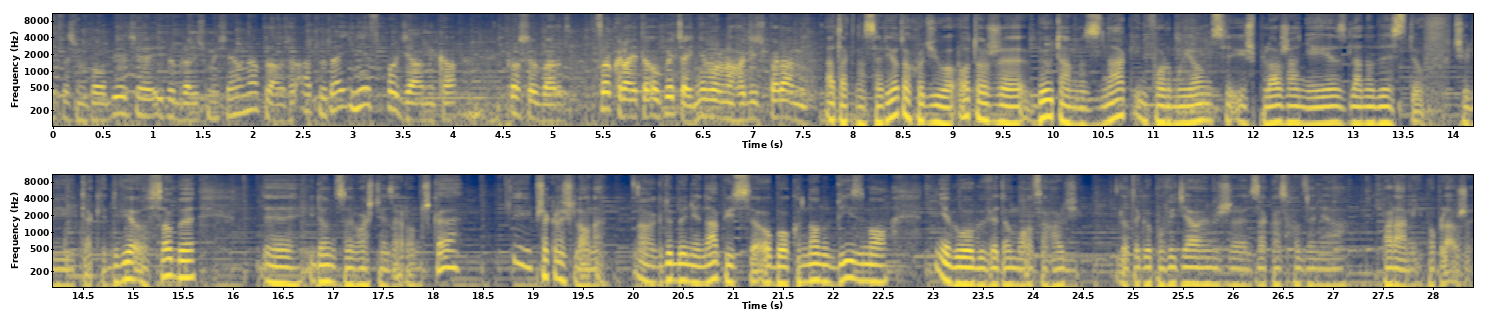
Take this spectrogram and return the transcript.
jesteśmy po obiedzie i wybraliśmy się na plażę. A tutaj niespodzianka. Proszę bardzo. Co kraj to obyczaj, nie wolno chodzić parami. A tak na serio to chodziło o to, że był tam znak informujący, iż plaża nie jest dla nudystów, czyli takie dwie osoby y, idące właśnie za rączkę i przekreślone. No, gdyby nie napis obok no nudizmo, nie byłoby wiadomo o co chodzi. Dlatego powiedziałem, że zakaz chodzenia parami po plaży.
